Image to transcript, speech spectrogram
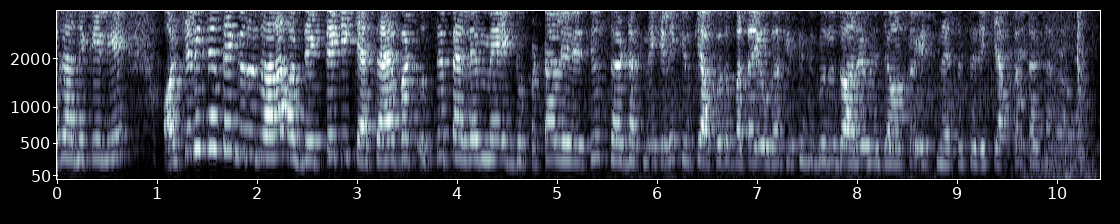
जाने के लिए। और चले चलते हैं गुरुद्वारा और देखते हैं कि कैसा है। बट उससे पहले मैं एक दुपट्टा ले लेती हूँ सर ढकने के लिए, क्योंकि आपको तो पता ही होगा, किसी भी गुरुद्वारे में जाओ तो इट्स नेसेसरी कि आपका सर ढका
